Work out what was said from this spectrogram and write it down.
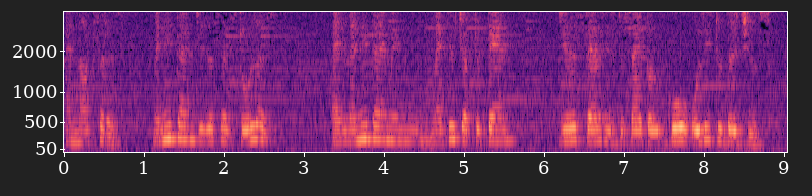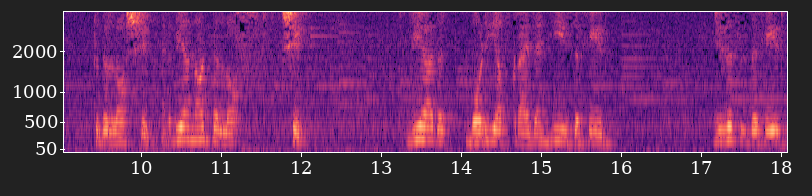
and not for us. Many times Jesus has told us, and many times in Matthew chapter 10, Jesus tells his disciple, Go only to the Jews, to the lost sheep. And we are not the lost sheep. We are the body of Christ, and He is the head. Jesus is the head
